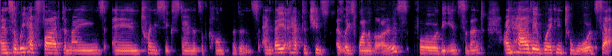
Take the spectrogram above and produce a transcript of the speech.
And so we have five domains and 26 standards of competence, and they have to choose at least one of those for the incident and how they're working towards that.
